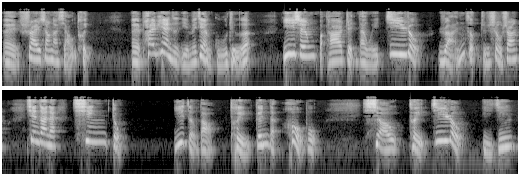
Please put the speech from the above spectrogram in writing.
哎摔伤了小腿，哎拍片子也没见骨折，医生把他诊断为肌肉软组织受伤，现在呢轻肿，已走到腿根的后部，小腿肌肉已经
